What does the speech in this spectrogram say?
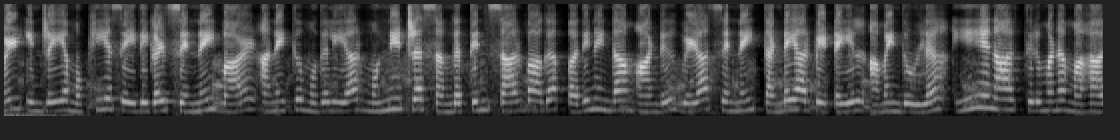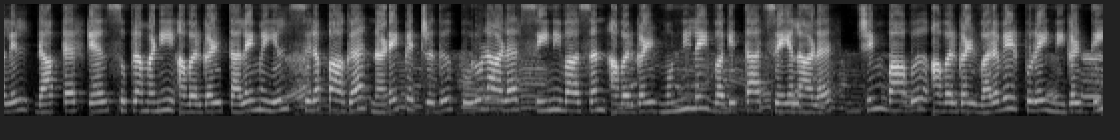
தமிழ் இன்றைய முக்கிய செய்திகள். சென்னை வாழ் அனைத்து முதலியார் முன்னேற்ற சங்கத்தின் சார்பாக பதினைந்தாம் ஆண்டு விழா சென்னை தண்டையார்பேட்டையில் அமைந்துள்ள ஈஎன்ஆர் திருமண மகாலில் டாக்டர் எல். சுப்பிரமணி அவர்கள் தலைமையில் சிறப்பாக நடைபெற்றது. பொருளாளர் சீனிவாசன் அவர்கள் முன்னிலை வகித்தார். செயலாளர் ஜிம்பாபு அவர்கள் வரவேற்புரை நிகழ்த்தி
